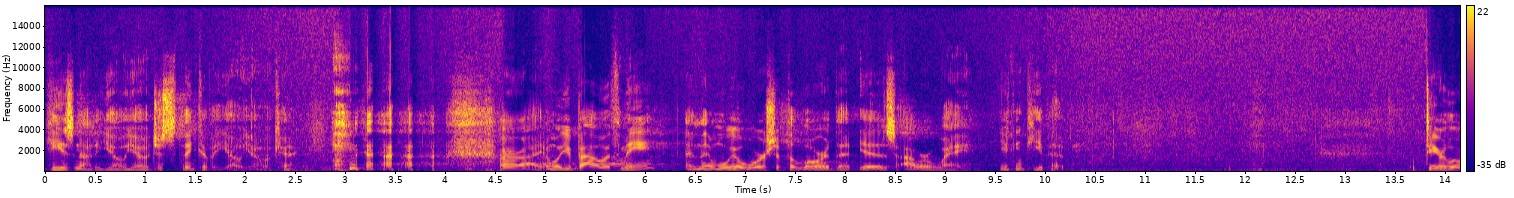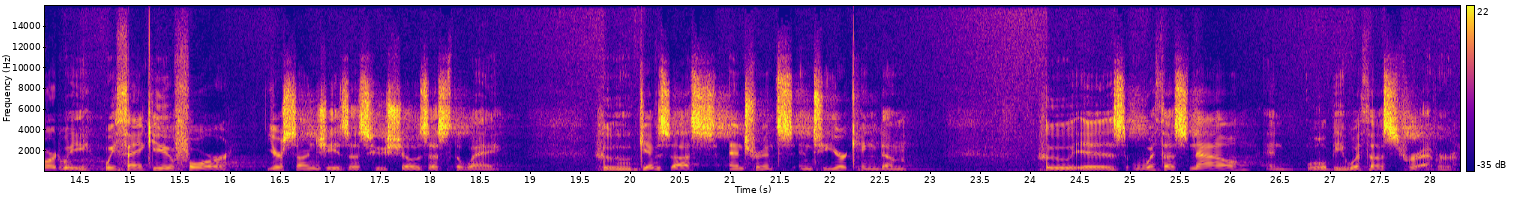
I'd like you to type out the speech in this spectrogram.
He's not a yo yo, just think of a yo yo, okay? All right, will you bow with me? And then we will worship the Lord that is our way. You can keep it. Dear Lord, we, we thank you for your Son Jesus who shows us the way, who gives us entrance into your kingdom, who is with us now and will be with us forever.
